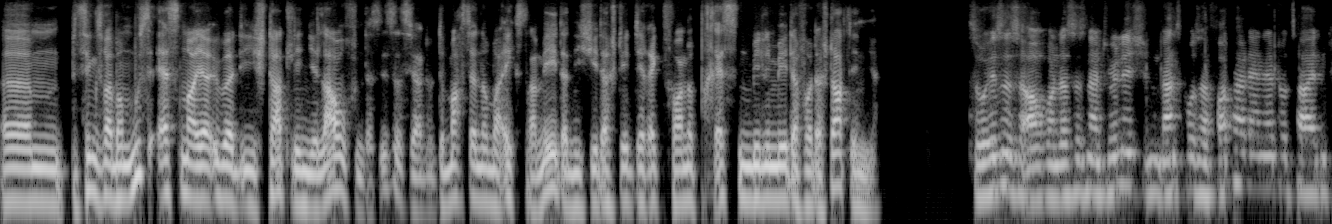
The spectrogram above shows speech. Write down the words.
Ähm, beziehungsweise man muss erstmal ja über die Startlinie laufen. Das ist es ja. Du, du machst ja nochmal extra Meter. Nicht jeder steht direkt vorne, presst einen Millimeter vor der Startlinie. So ist es auch. Und das ist natürlich ein ganz großer Vorteil der Nettozeiten,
